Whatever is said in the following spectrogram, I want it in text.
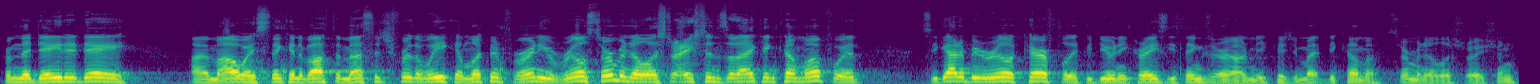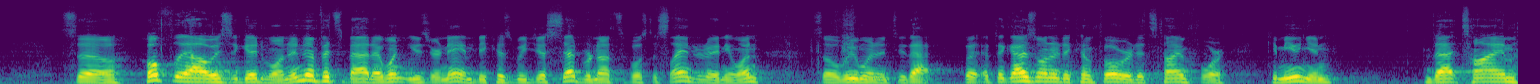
from the day to day, I'm always thinking about the message for the week and looking for any real sermon illustrations that I can come up with. So you got to be real careful if you do any crazy things around me because you might become a sermon illustration. So hopefully, always a good one. And if it's bad, I wouldn't use your name because we just said we're not supposed to slander anyone. So we wouldn't do that. But if the guys wanted to come forward, it's time for communion that time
